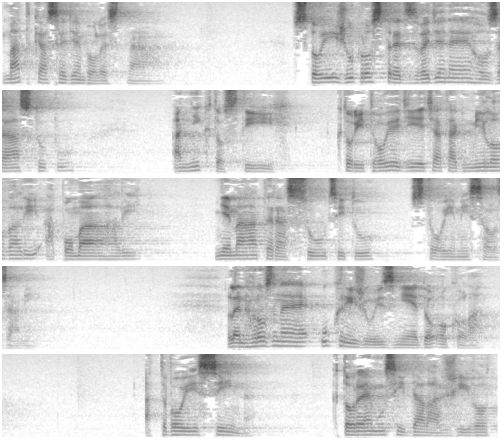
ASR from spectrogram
Matka sedem bolestná, stojíš uprostred zvedeného zástupu a nikto z tých, ktorí tvoje dieťa tak milovali a pomáhali, nemá teraz súcitu s tvojimi slzami. Len hrozné ukrižuj znie dookola. A tvoj syn, ktorému si dala život,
